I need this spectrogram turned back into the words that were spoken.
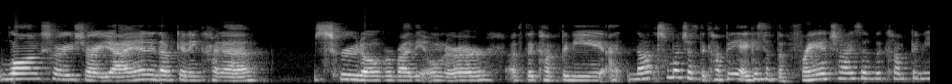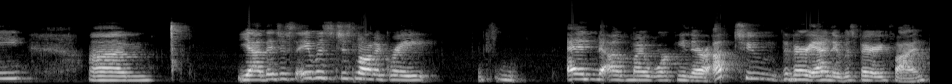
Long story short, yeah, I ended up getting kind of screwed over by the owner of the company. Not so much of the company, I guess of the franchise of the company. Um, yeah, they just it was just not a great end of my working there. Up to the very end, it was very fun.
